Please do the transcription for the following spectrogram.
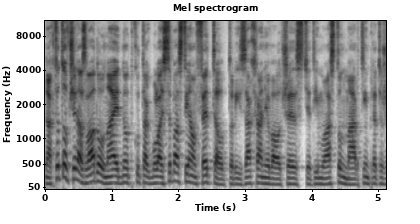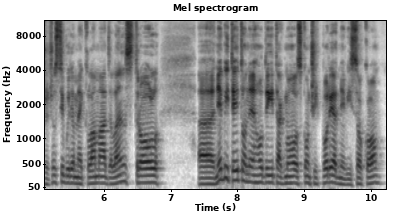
No a kto to včera zvládol na jednotku, tak bol aj Sebastian Vettel, ktorý zachraňoval čest týmu Aston Martin, pretože čo si budeme klamať, len Stroll eh, neby tejto nehody, tak mohol skončiť poriadne vysoko.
